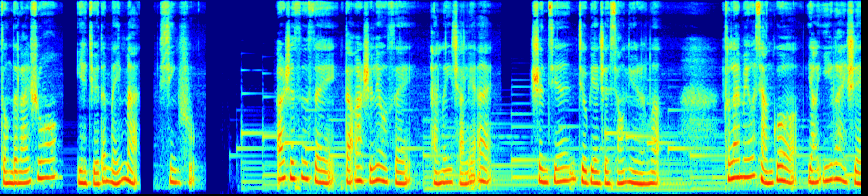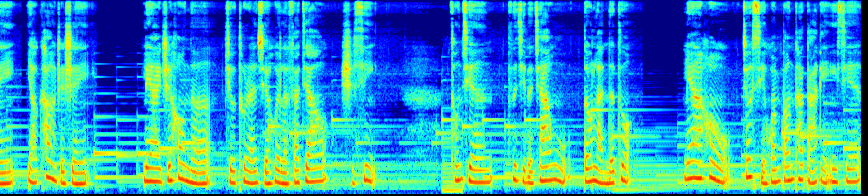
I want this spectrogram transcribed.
总的来说也觉得美满幸福。二十四岁到二十六岁谈了一场恋爱，瞬间就变成小女人了。从来没有想过要依赖谁，要靠着谁。恋爱之后呢，就突然学会了撒娇使性。从前自己的家务都懒得做。恋爱后就喜欢帮他打点一些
